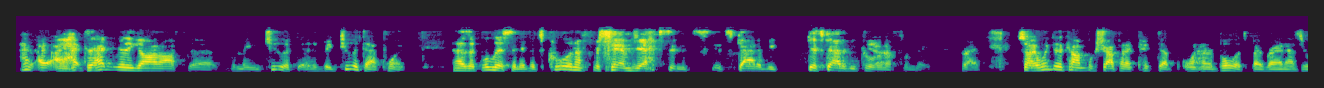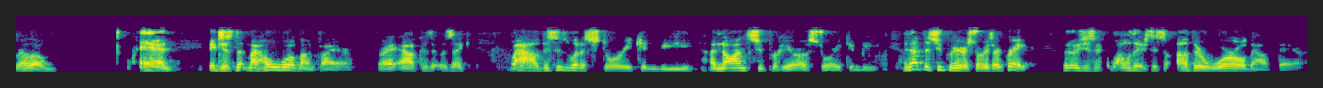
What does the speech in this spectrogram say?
I, I, I, had, I hadn't really gone off the, the main two at the, the big two at that point. And I was like, well, listen, if it's cool enough for Sam Jackson, it's it's got to be it's got to be cool Yeah. enough for me, right? So I went to the comic book shop and I picked up 100 Bullets by Brian Azzarello, and it just lit my whole world on fire, right? Because it was like, wow, this is what a story can be, a non superhero story can be, and not the superhero stories are great, but it was just like, wow, there's this other world out there,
